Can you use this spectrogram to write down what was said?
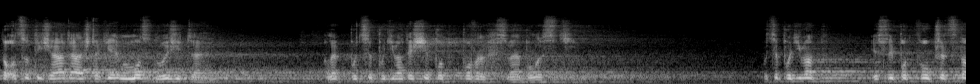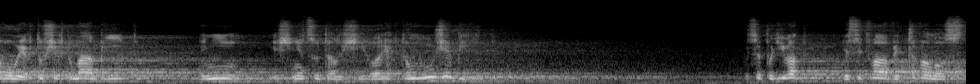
to, o co ty žádáš, tak je moc důležité, ale pojď se podívat ještě pod povrch své bolesti. Pojď se podívat, jestli pod tvou představou, jak to všechno má být, není ještě něco dalšího, jak to může být. Pojď se podívat, jestli tvá vytrvalost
